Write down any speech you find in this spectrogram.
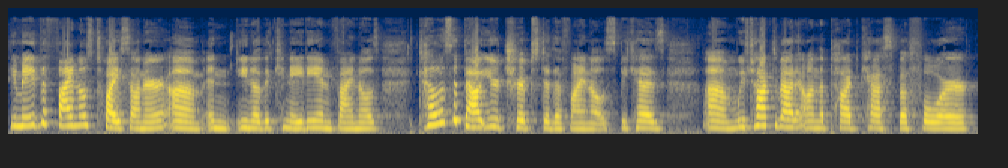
you made the finals twice on her, um, and you know the Canadian finals. Tell us about your trips to the finals because um, we've talked about it on the podcast before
